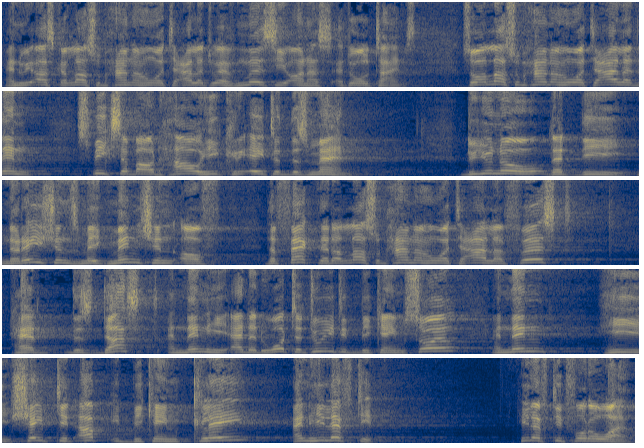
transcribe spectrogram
And we ask Allah subhanahu wa ta'ala to have mercy on us at all times. So Allah subhanahu wa ta'ala then speaks about how He created this man. Do you know that the narrations make mention of the fact that Allah subhanahu wa ta'ala first had this dust and then He added water to it, it became soil, and then He shaped it up, it became clay, and He left it. He left it for a while.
